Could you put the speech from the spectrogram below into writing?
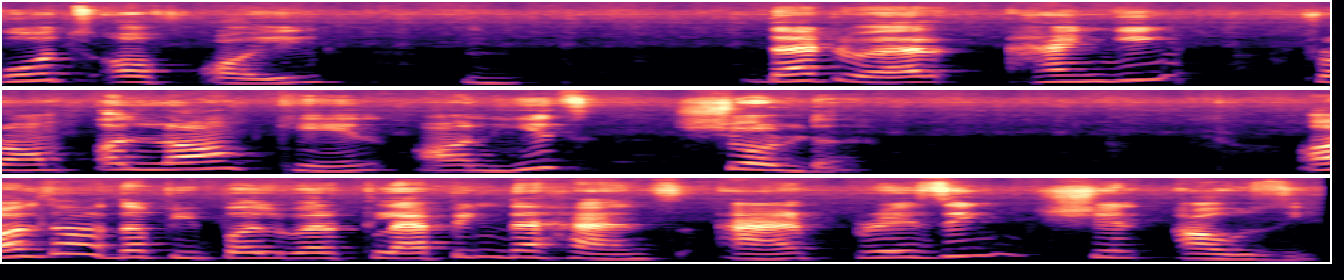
gourds of oil that were hanging from a long cane on his shoulder. All the other people were clapping their hands and praising Shin Aozi.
